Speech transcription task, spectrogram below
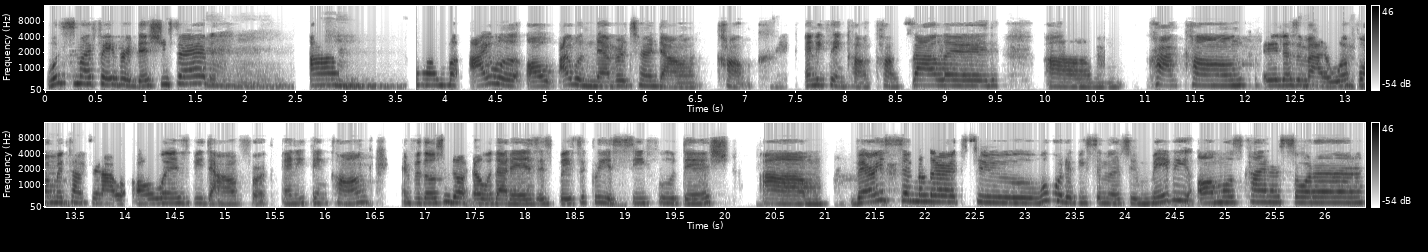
what's my favorite dish? You said. Mm-hmm. Um, um, I will. I'll, I will never turn down conch. Anything conch, conch salad. Um, crack conch. It doesn't matter what form it comes in. I will always be down for anything conch. And for those who don't know what that is, it's basically a seafood dish. Um, very similar to what would it be similar to? Maybe almost kind of sort of.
